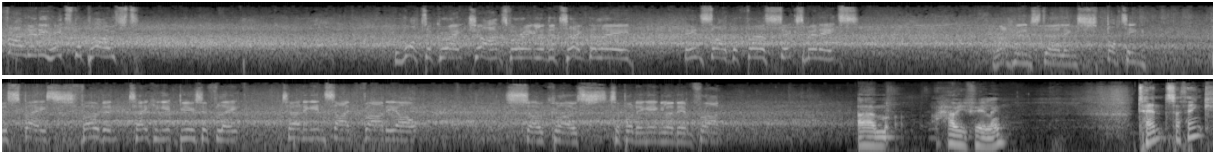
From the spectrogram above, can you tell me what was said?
Foden, he hits the post. What a great chance for England to take the lead inside the first six minutes. Raheem Sterling spotting the space. Foden taking it beautifully, turning inside Gvardiol. So close to putting England in front. Um, how are you feeling? tense, I think.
